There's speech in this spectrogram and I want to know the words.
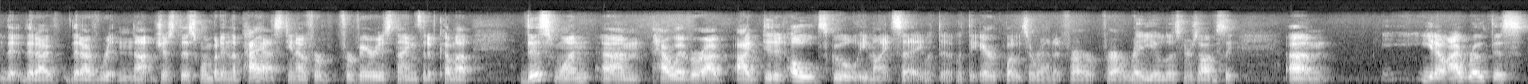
that, that I've that I've written. Not just this one, but in the past, you know, for for various things that have come up. This one, um, however, I, I did it old school, you might say, with the with the air quotes around it for our for our radio listeners, obviously. Um, you know, I wrote this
